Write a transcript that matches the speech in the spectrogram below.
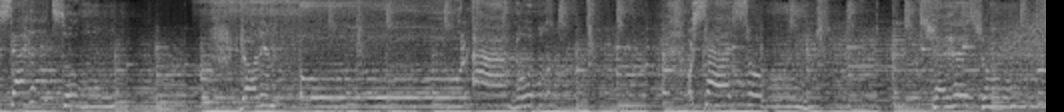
sad souls, darling. All I know are sad souls, sad souls.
